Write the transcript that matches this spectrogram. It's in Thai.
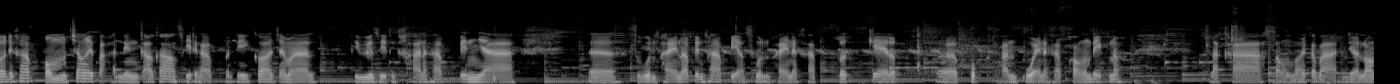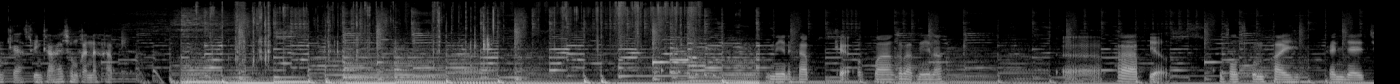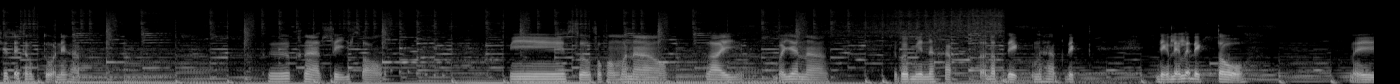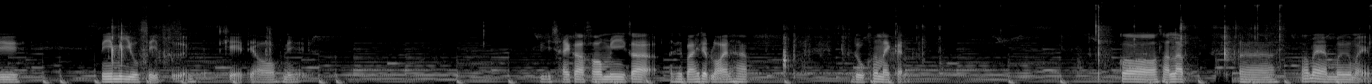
สวัสดีครับ ผมช่องไอป่าหนึ่งเก้าเก้าสี่นะครับ วันนี้ก็จะมารีวิวสินค้านะครับ เป็นยาสมุนไพรเนาะเป็นผ้าเปียกสมุนไพรนะครับลดแก้ลดพวกการป่วยนะครับ ของเด็กเนาะราคา 200กว่าบาท เดี๋ยวลองแกะสินค้าให้ชมกันนะครับนี่นะครับแกะออกมาก็แบบนี้เนาะผ้าเปียกของสมุนไพรแผ่นใหญ่เช็ดได้ทั้งตัวนี่ครับ คือขนาดสีซอง มีส่วนผสมของมะนาวไลม์ใบยะนางเปเปอร์มินนะครับสำหรับเด็กนะครับ เด็กเด็กเล็กและเด็กโต ในนี้มีอยู่สี่ผืนโอเคเดี๋ยวนี่วิธีใช้กับเขามีก็อธิบายให้เรียบร้อยนะครับ ดูข้างในกัน ก็สำหรับเอ่อพ่อแม่มือใหม่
